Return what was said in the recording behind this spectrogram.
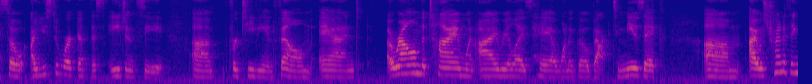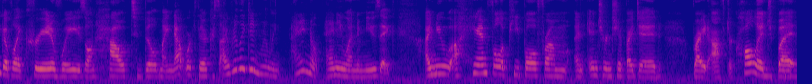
So I used to work at this agency um, for TV and film, and around the time when I realized, hey, I want to go back to music, um, I was trying to think of like creative ways on how to build my network there because I really didn't really, I didn't know anyone in music. I knew a handful of people from an internship I did right after college, but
